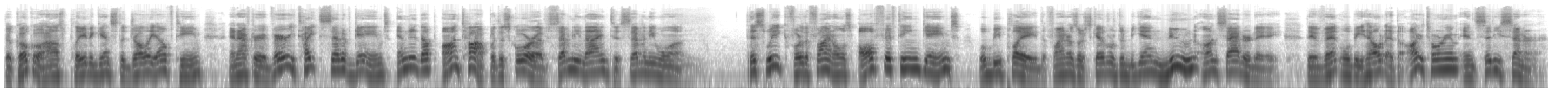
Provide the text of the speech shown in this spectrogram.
The Cocoa House played against the Jolly Elf team and after a very tight set of games ended up on top with a score of 79 to 71. This week for the finals, all 15 games will be played. The finals are scheduled to begin noon on Saturday. The event will be held at the auditorium in City Center.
